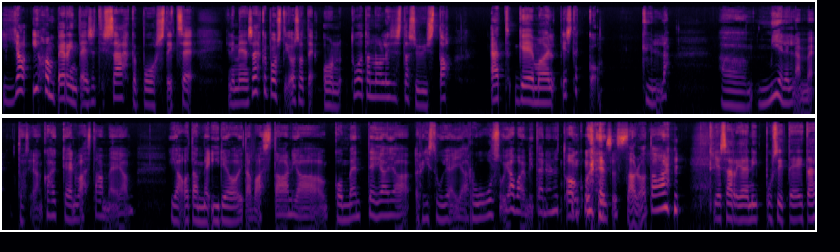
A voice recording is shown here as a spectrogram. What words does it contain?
ja ihan perinteisesti sähköpostitse. Eli meidän sähköpostiosoite on tuotannollisista syistä at gmail.com. Kyllä. Uh, mielellämme tosiaan kaikkeen vastaamme ja ja otamme ideoita vastaan ja kommentteja ja risuja ja ruusuja, vai mitä ne nyt on, kun yleensä sanotaan. Ja nippusiteitä.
